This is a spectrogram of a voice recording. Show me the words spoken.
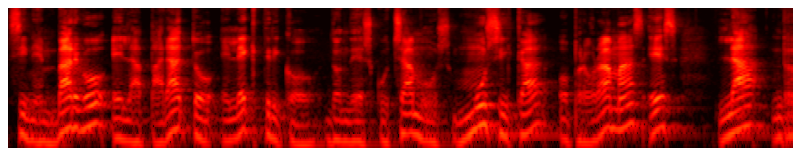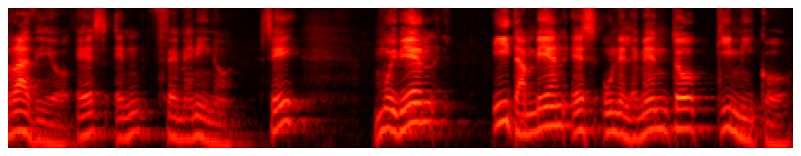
Sin embargo, el aparato eléctrico donde escuchamos música o programas es la radio es en femenino. ¿Sí? Muy bien. Y también es un elemento químico.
